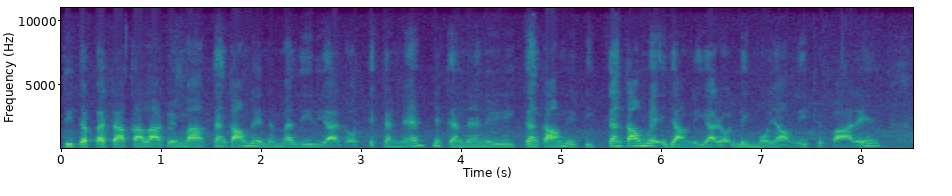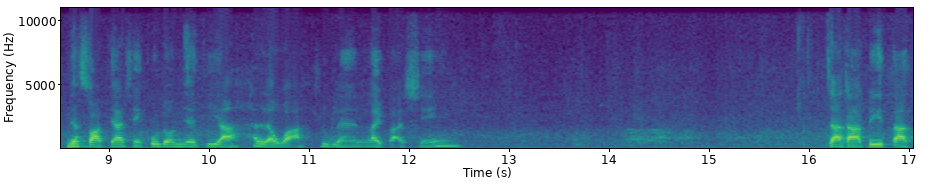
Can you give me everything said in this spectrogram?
ဒီတပတ်တာကာလအတွင်းမှာကံကောင်းတဲ့နံပါတ်လေးတွေကတော့တစ်ကနန်းနှစ်ကနန်းလေးကံကောင်းနေပြီးကံကောင်းမဲ့အရာလေးကတော့လိမ်မော်ရောင်လေးဖြစ်ပါတယ်မြတ်စွာဘုရားရှင်ကိုတော်မြတ်ကြီးဟာဟလဝါလှူလန်းလိုက်ပါရှင် ဂျာတာပရိသာသ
